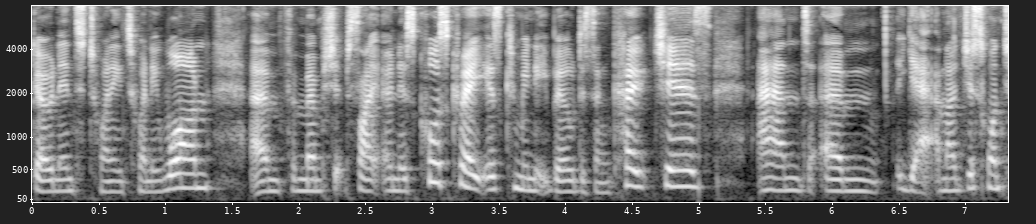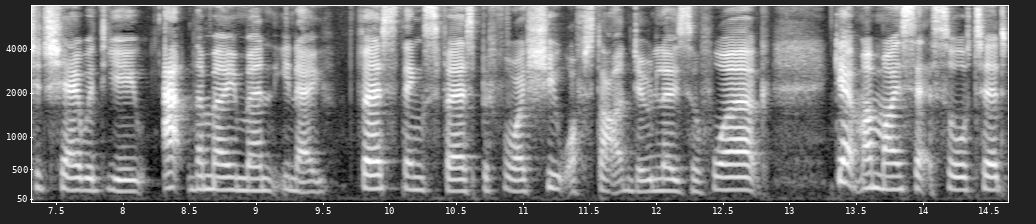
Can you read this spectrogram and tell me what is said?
going into 2021 um, for membership site owners, course creators, community builders, and coaches. And um, yeah, and I just wanted to share with you at the moment, you know, first things first before I shoot off, start doing loads of work get my mindset sorted,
